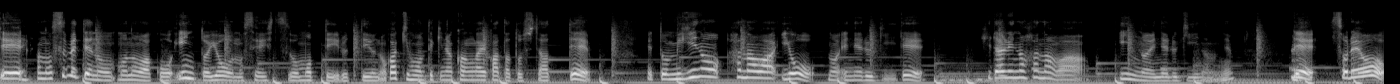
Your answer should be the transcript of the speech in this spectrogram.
であの全てのものはこう陰と陽の性質を持っているっていうのが基本的な考え方としてあって、えっと、右の鼻は陽のエネルギーで左の鼻は陰のエネルギーなのね。でそれを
